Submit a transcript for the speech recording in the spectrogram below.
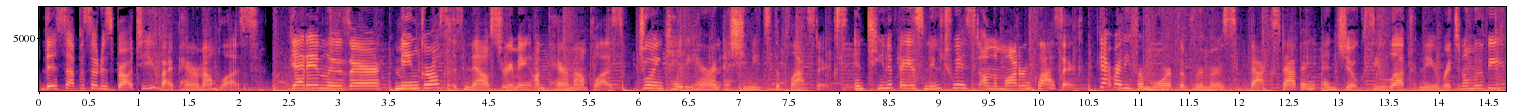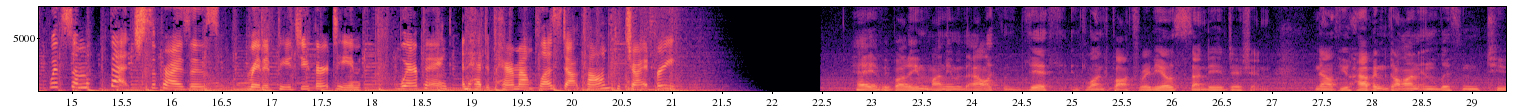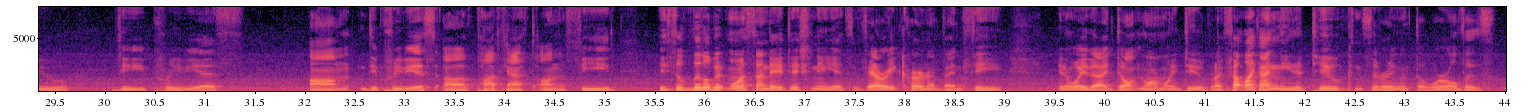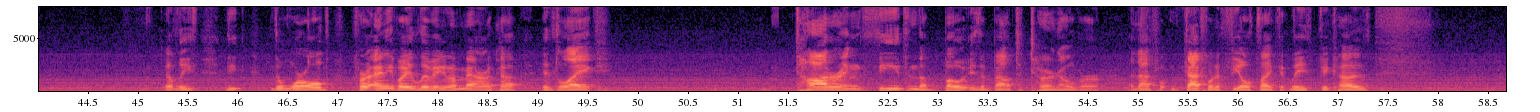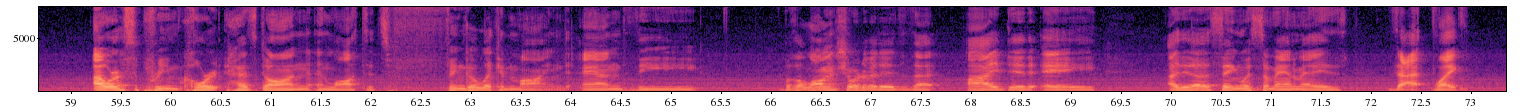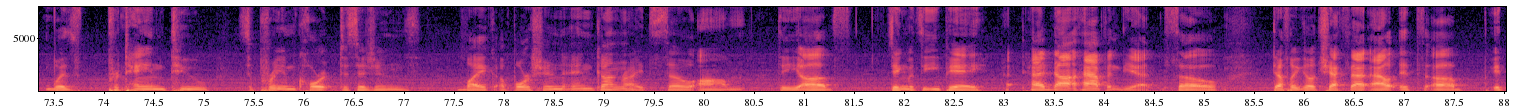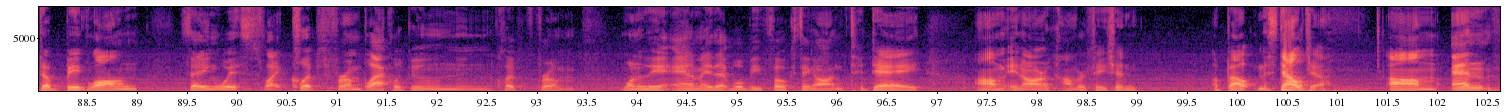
This episode is brought to you by Paramount Plus. Get in, loser! Mean Girls is now streaming on Paramount Plus. Join Cady Heron as she meets the plastics in Tina Fey's new twist on the modern classic. Get ready for more of the rumors, backstabbing, and jokes you loved from the original movie with some fetch surprises. Rated PG 13. Wear pink and head to ParamountPlus.com to try it free. Hey everybody, my name is Alex, and this is Lunchbox Radio Sunday Edition. Now, if you haven't gone and listened to the previous um the previous uh podcast on the feed, it's a little bit more Sunday edition-y. It's very current eventy in a way that I don't normally do, but I felt like I needed to considering that the world is at least the the world for anybody living in America is like tottering seas and the boat is about to turn over. And that's what that's what it feels like at least because our Supreme Court has gone and lost its finger licking mind and the but the long and short of it is that I did a I did a thing with some animes that like was pertained to Supreme Court decisions like abortion and gun rights. So um the uh thing with the EPA had not happened yet. So definitely go check that out. It's uh it's a big long thing with like clips from Black Lagoon and clips from one of the anime that we'll be focusing on today um, in our conversation about nostalgia. Um, and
